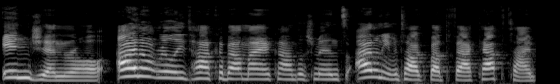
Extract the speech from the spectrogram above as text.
in general, I don't really talk about my accomplishments. I don't even talk about the fact half the time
